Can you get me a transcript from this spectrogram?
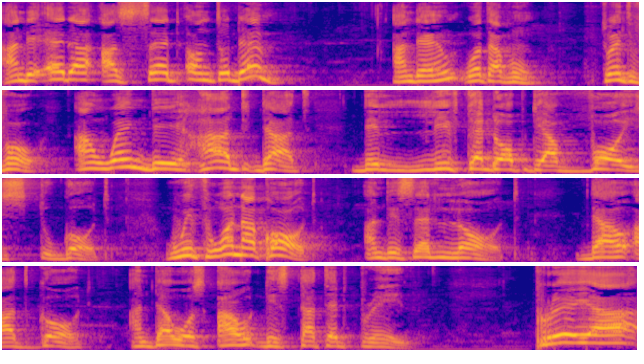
and the elder had said unto them. And then what happened? 24. And when they heard that, they lifted up their voice to God with one accord. And they said, Lord, thou art God. And that was how they started praying. Prayer,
